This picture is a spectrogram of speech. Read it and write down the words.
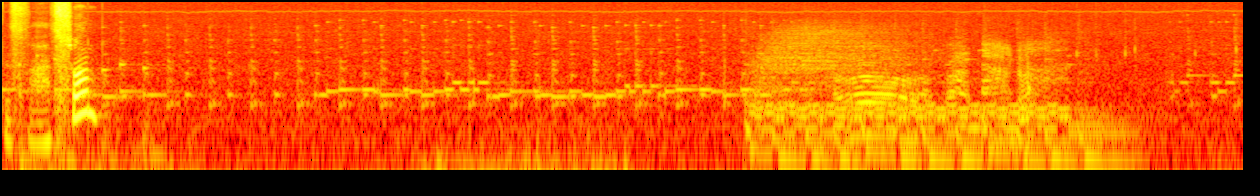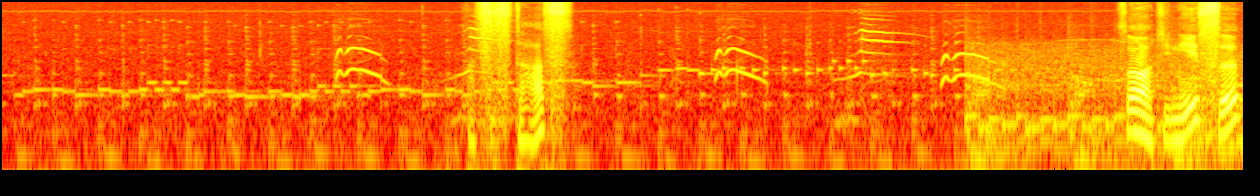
Das war's schon? So, die nächste.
